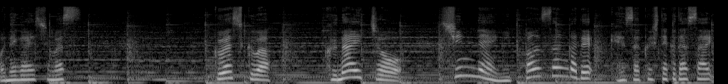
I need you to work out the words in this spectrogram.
うお願いします。詳しくは宮内庁新年一般参賀で検索してください。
